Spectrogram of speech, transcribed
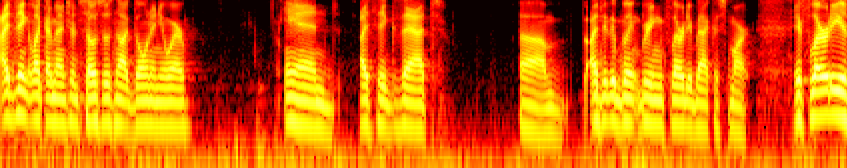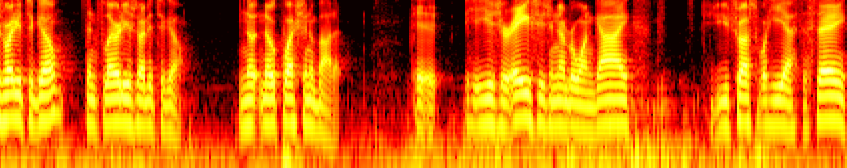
I think, like I mentioned, Sosa's not going anywhere, and I think that um, I think bringing Flaherty back is smart. If Flaherty is ready to go, then Flaherty is ready to go. No, no question about it. it. He's your ace. He's your number one guy. You trust what he has to say.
